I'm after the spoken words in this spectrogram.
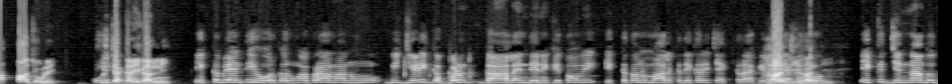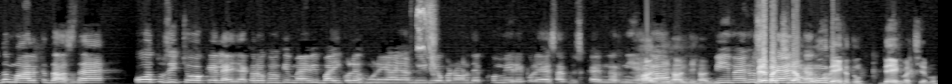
ਹਫਤਾ ਚੋਲੇ ਕੋਈ ਚੱਕਰ ਦੀ ਗੱਲ ਨਹੀਂ। ਇੱਕ ਬੇਨਤੀ ਹੋਰ ਕਰੂੰਗਾ ਭਰਾਵਾਂ ਨੂੰ ਵੀ ਜਿਹੜੀ ਗੱਬਣ ਗਾਂ ਲੈਂਦੇ ਨੇ ਕਿਤੋਂ ਵੀ ਇੱਕ ਤਾਂ ਉਹਨੂੰ ਮਾਲਕ ਦੇ ਘਰੇ ਚੈੱਕ ਕਰਾ ਕੇ ਲੈ ਜਾ ਕਰੋ। ਇੱਕ ਜਿੰਨਾ ਦੁੱਧ ਮਾਲਕ ਦੱਸਦਾ ਹੈ ਉਹ ਤੁਸੀਂ ਚੋ ਕੇ ਲੈ ਜਾ ਕਰੋ ਕਿਉਂਕਿ ਮੈਂ ਵੀ ਬਾਈ ਕੋਲੇ ਹੁਣੇ ਆਇਆ ਵੀਡੀਓ ਬਣਾਉਣ ਦੇਖੋ ਮੇਰੇ ਕੋਲੇ ਐਸਾ ਕੋਈ ਸਕੈਨਰ ਨਹੀਂ ਹੈਗਾ। ਹਾਂਜੀ ਹਾਂਜੀ ਹਾਂਜੀ। ਵੀ ਮੈਂ ਇਹਨੂੰ ਵੀਰੇ ਬੱਚੀ ਦਾ ਮੂੰਹ। ਦੇਖ ਤੂੰ ਦੇਖ ਬੱਚੀ ਦਾ ਮੂੰਹ।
